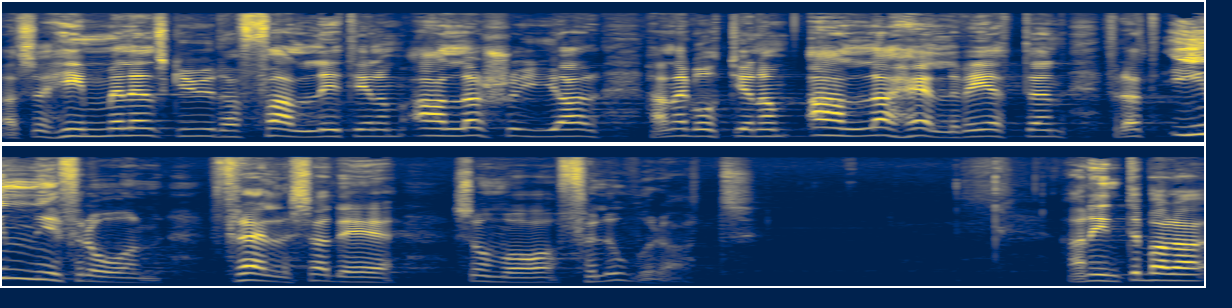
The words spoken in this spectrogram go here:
Alltså himmelens Gud har fallit genom alla skyar. Han har gått genom alla helveten för att inifrån frälsa det som var förlorat. Han inte bara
